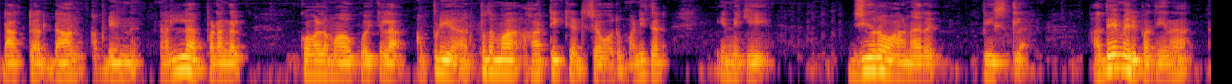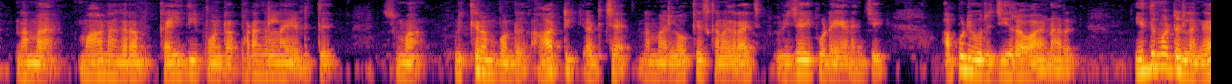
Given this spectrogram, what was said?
டாக்டர் டான் அப்படின்னு நல்ல படங்கள் கோலமாவு போய்க்கலாம் அப்படி அற்புதமாக ஹார்டிக் அடித்த ஒரு மனிதர் இன்னைக்கு ஜீரோ ஆனார் பீஸ்டில் அதேமாரி பார்த்தீங்கன்னா நம்ம மாநகரம் கைதி போன்ற படங்கள்லாம் எடுத்து சும்மா விக்ரம் போன்று ஆர்டிக் அடித்த நம்ம லோகேஷ் கனகராஜ் விஜய் கூட இணைஞ்சு அப்படி ஒரு ஜீரோவானாரு இது மட்டும் இல்லைங்க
